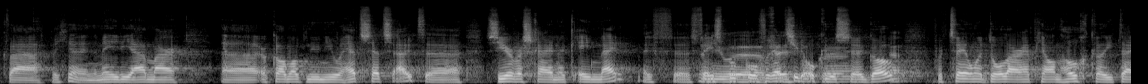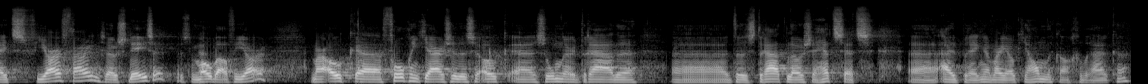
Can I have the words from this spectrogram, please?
qua weet je, in de media. Maar uh, er komen ook nu nieuwe headsets uit. Uh, zeer waarschijnlijk 1 mei heeft uh, Facebook-conferentie, de Oculus Go. Ja. Voor 200 dollar heb je al een hoge kwaliteits VR-ervaring, zoals deze, dus de mobile VR. Maar ook volgend jaar zullen ze ook zonder draden, dus draadloze headsets uitbrengen, waar je ook je handen kan gebruiken.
